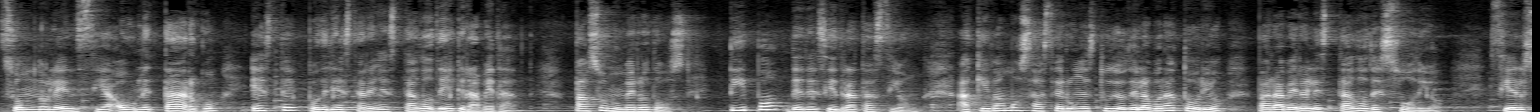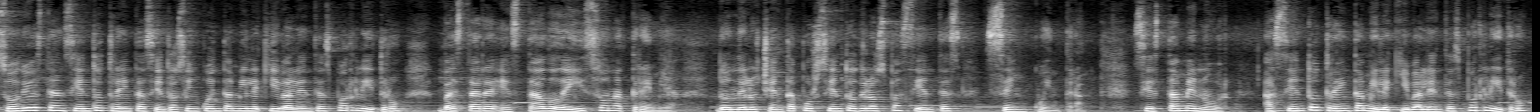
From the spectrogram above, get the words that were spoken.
somnolencia o un letargo, este podría estar en estado de gravedad. Paso número 2 tipo de deshidratación. Aquí vamos a hacer un estudio de laboratorio para ver el estado de sodio. Si el sodio está en 130 a 150 mil equivalentes por litro, va a estar en estado de isonatremia, donde el 80% de los pacientes se encuentran. Si está menor a 130 mil equivalentes por litro,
